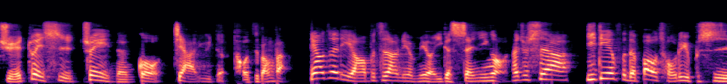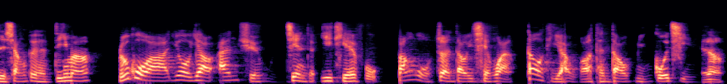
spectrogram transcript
绝对是最能够驾驭的投资方法。听到这里啊，不知道你有没有一个声音哦，那就是啊，ETF 的报酬率不是相对很低吗？如果啊，又要安全稳健的 ETF 帮我赚到一千万，到底啊，我要等到民国几年啊？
